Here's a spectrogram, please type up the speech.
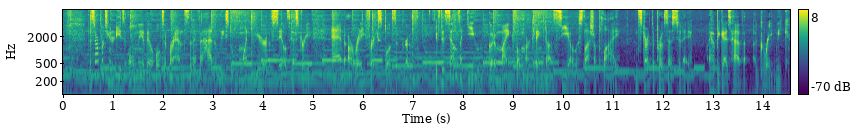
This opportunity is only available to brands that have had at least one year of sales history and are ready for explosive growth. If this sounds like you, go to mindfulmarketing.co slash apply and start the process today. I hope you guys have a great week.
